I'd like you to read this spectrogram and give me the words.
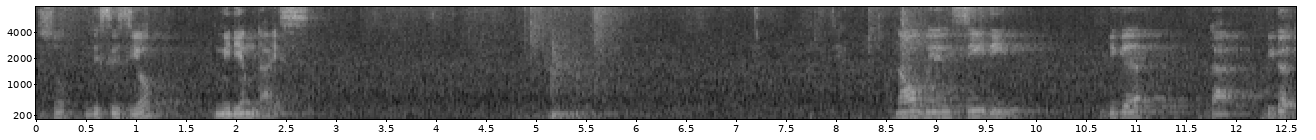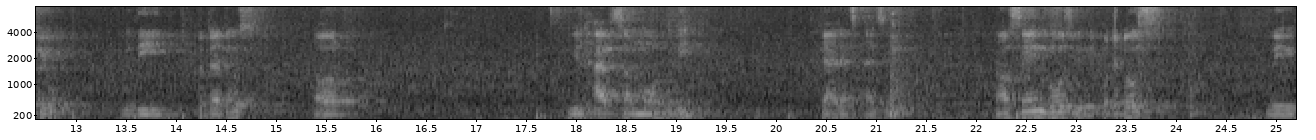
So this is your medium dice. Now we will see the bigger the bigger cube with the potatoes or we'll have some more with the carrots as well. Now same goes with the potatoes. We'll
